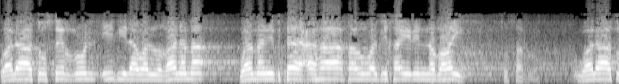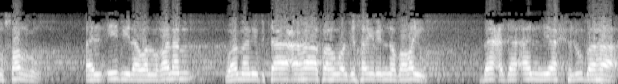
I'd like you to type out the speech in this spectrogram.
ولا تصر الإبل والغنم ومن ابتاعها فهو بخير النظرين. تصر ولا تصر الإبل والغنم ومن ابتاعها فهو بخير النظرين بعد أن يحلبها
